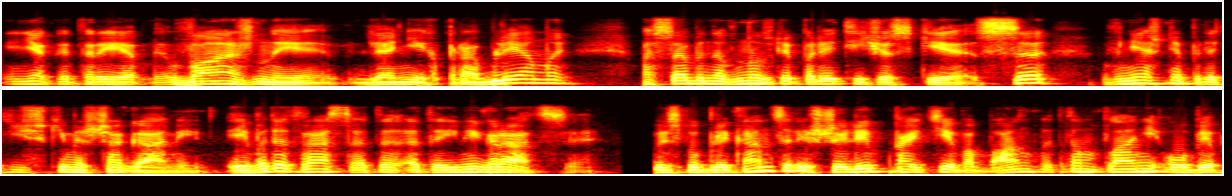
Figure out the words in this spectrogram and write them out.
некоторые важные для них проблемы, особенно внутриполитические, с внешнеполитическими шагами. И в этот раз это, это иммиграция республиканцы решили пойти в банк в этом плане, обе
